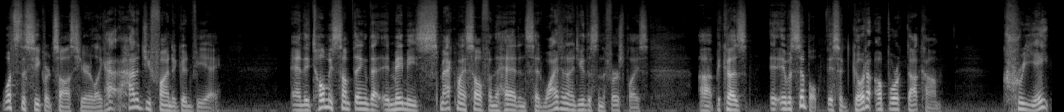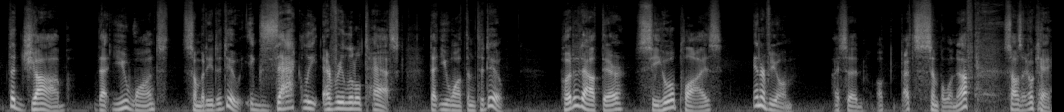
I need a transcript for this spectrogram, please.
What's the secret sauce here? Like, how, how did you find a good VA?" And they told me something that it made me smack myself in the head and said, "Why didn't I do this in the first place?" Uh, because it, it was simple. They said, "Go to Upwork.com." create the job that you want somebody to do. Exactly every little task that you want them to do. Put it out there, see who applies, interview them. I said, well, that's simple enough. So I was like, okay,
